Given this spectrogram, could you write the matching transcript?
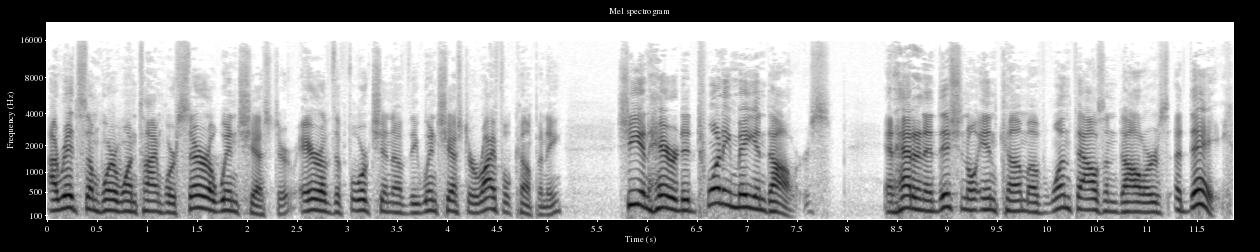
I read somewhere one time where Sarah Winchester, heir of the fortune of the Winchester Rifle Company, she inherited $20 million and had an additional income of $1,000 a day.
